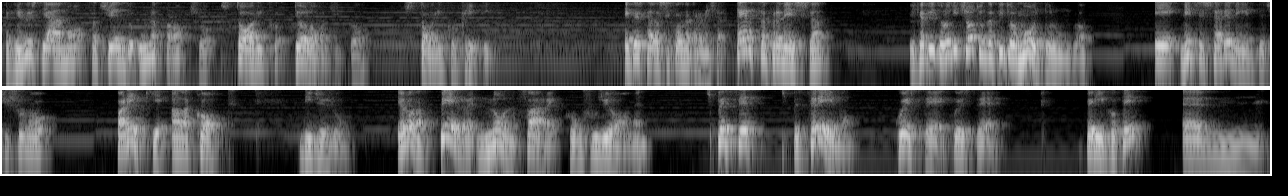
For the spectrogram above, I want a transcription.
Perché noi stiamo facendo un approccio storico-teologico, storico-critico. E questa è la seconda premessa. Terza premessa, il capitolo 18 è un capitolo molto lungo e necessariamente ci sono parecchie alla cot di Gesù. E allora per non fare confusione spezzer spezzeremo queste, queste pericope ehm,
